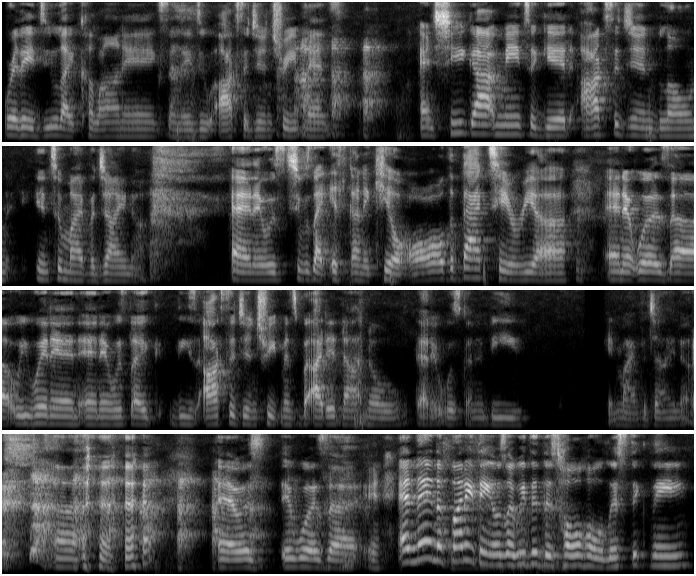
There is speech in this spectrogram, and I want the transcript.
where they do like colonics and they do oxygen treatments and she got me to get oxygen blown into my vagina. And it was, she was like, it's gonna kill all the bacteria. And it was, uh, we went in and it was like these oxygen treatments, but I did not know that it was gonna be in my vagina. Uh, and it was, it was, uh, and then the funny thing, it was like we did this whole holistic thing.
